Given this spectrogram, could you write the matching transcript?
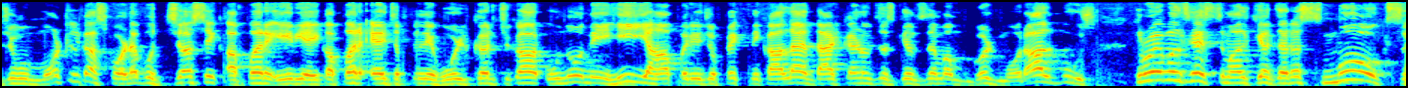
जो मॉर्टल का स्क्वाड है, वो जस्ट एक अपर एरिया एक अपर एज अपने लिए होल्ड कर चुका है और उन्होंने ही यहाँ पर ये जो पिक निकाला है that kind of just gives them a good morale boost throwables का इस्तेमाल किया जा रहा है स्मोक्स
